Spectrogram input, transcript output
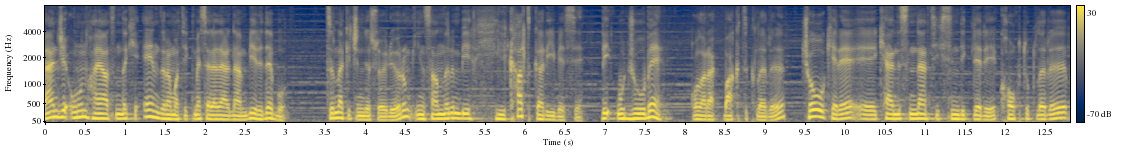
Bence onun hayatındaki en dramatik meselelerden biri de bu. Tırnak içinde söylüyorum insanların bir hilkat garibesi, bir ucube olarak baktıkları, çoğu kere e, kendisinden tiksindikleri, korktukları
